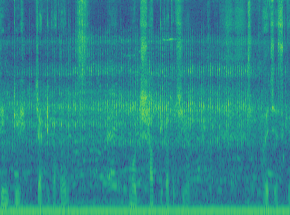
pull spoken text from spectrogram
তিনটি চারটি কাতল মোট সাতটি কাতল শিকার হয়েছে আজকে।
